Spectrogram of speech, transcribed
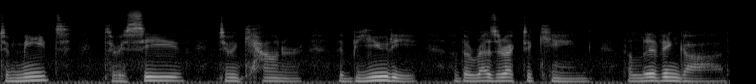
to meet, to receive, to encounter the beauty of the resurrected King, the living God,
